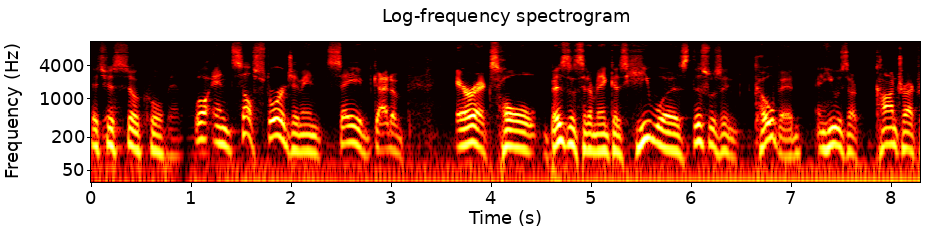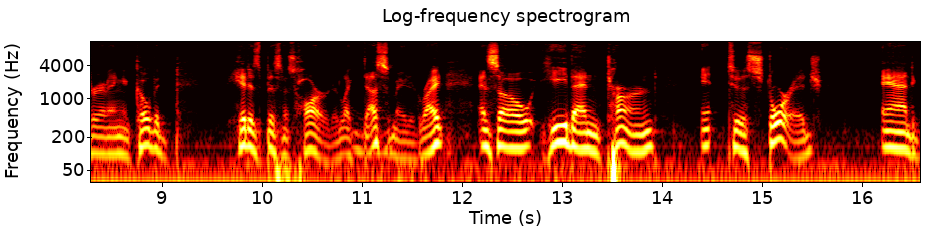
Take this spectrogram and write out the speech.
It's just so cool, man. Well, and self storage, I mean, saved kind of Erik's whole business and everything because he was, this was in COVID and he was a contractor and everything, and COVID hit his business hard, and like decimated, right? And so he then turned into storage and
